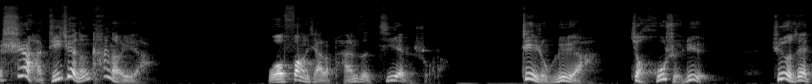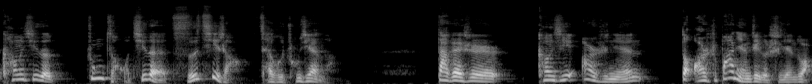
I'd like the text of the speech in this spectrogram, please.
是啊，的确能看到一点。我放下了盘子，接着说道：“这种绿啊，叫湖水绿，只有在康熙的中早期的瓷器上才会出现的，大概是康熙二十年到二十八年这个时间段。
